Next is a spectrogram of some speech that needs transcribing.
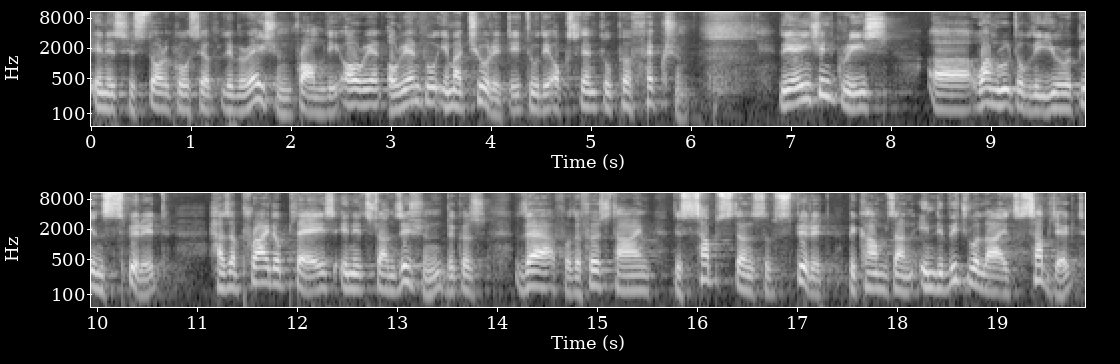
in its historical self liberation from the orient, Oriental immaturity to the Occidental perfection. The ancient Greece, uh, one root of the European spirit, has a pride of place in its transition because there, for the first time, the substance of spirit becomes an individualized subject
